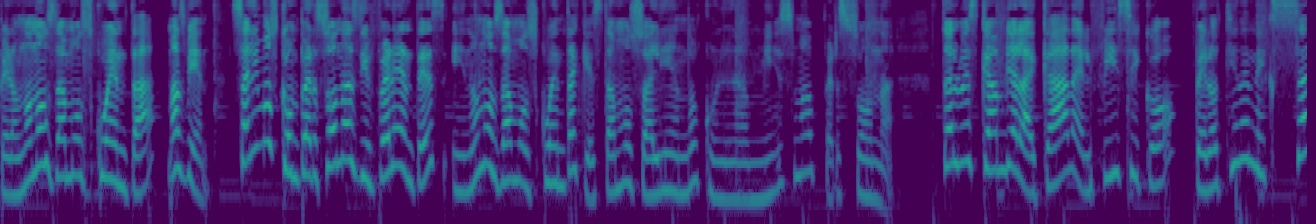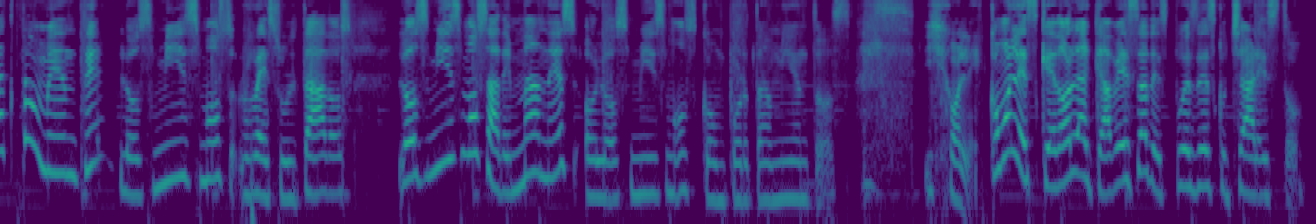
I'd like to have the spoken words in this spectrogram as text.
pero no nos damos cuenta, más bien, salimos con personas diferentes y no nos damos cuenta que estamos saliendo con la misma persona. Tal vez cambia la cara, el físico, pero tienen exactamente los mismos resultados, los mismos ademanes o los mismos comportamientos. Híjole, ¿cómo les quedó la cabeza después de escuchar esto?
